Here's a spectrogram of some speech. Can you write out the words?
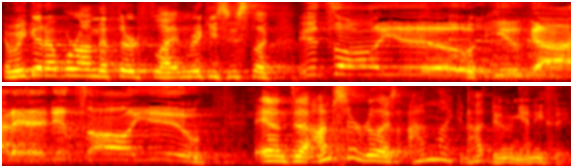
And we get up, we're on the third flight, and Ricky's just like, It's all you. You got it. It's all you. And uh, I'm starting to realize I'm like not doing anything.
